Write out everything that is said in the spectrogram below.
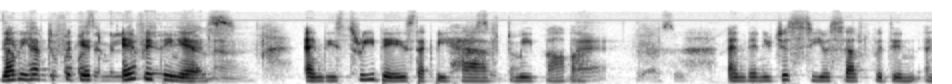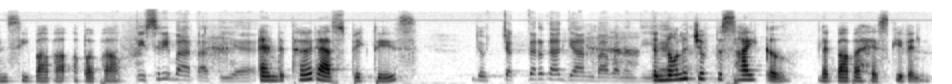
Now we have to forget everything else and these three days that we have to meet Baba. And then you just see yourself within and see Baba up above. And the third aspect is the knowledge of the cycle that Baba has given.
